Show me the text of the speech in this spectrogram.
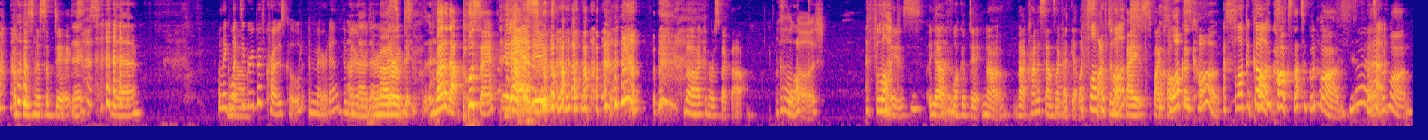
A business of dicks. Dicks. Yeah. Well, like, what's a group of crows called? A murder? A A murder. of murder. Murder of dicks. dick. Murder that pussy. Yes. no, I can respect that. Oh Flock? gosh. A flock. Please. Yeah, Yeah. flock of dick. No, that kind of sounds like I'd get like flock slapped in the face by A cocks. flock of cocks. A flock of Flock cocks. of cocks. That's a good one. Yeah. That's Yeah. a good one.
